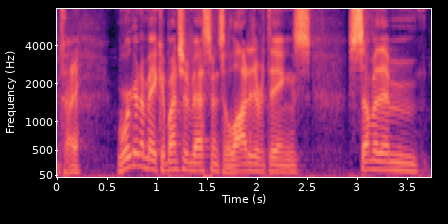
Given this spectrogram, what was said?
Okay. We're going to make a bunch of investments in a lot of different things. Some of them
